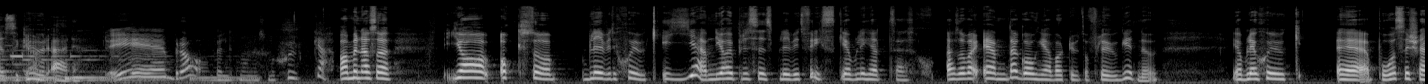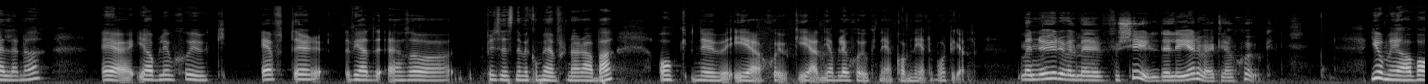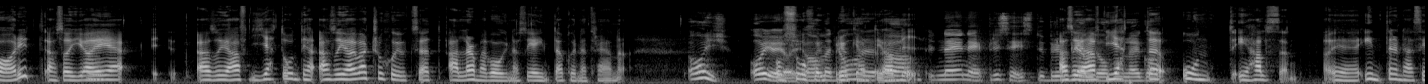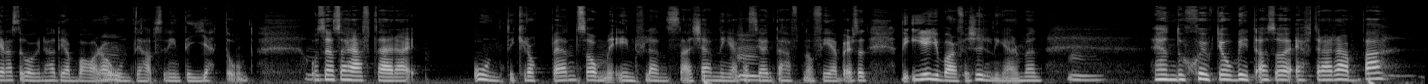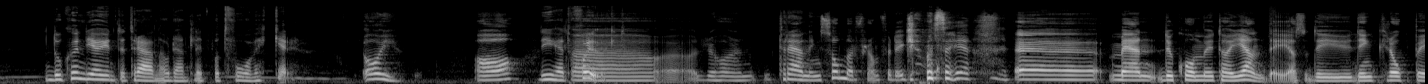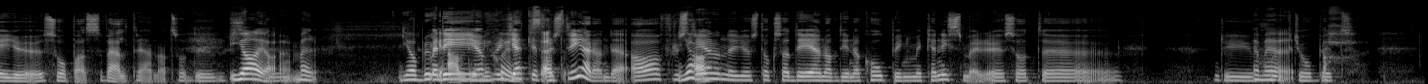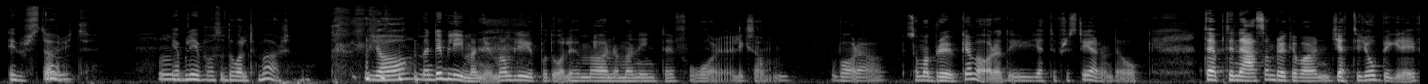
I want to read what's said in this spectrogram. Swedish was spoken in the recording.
Jessica! Hur är det? Det är bra. Väldigt många som är sjuka. Ja men alltså, jag har också blivit sjuk igen. Jag har precis blivit frisk. Jag blir helt Alltså varenda gång jag har varit ute och flugit nu. Jag blev sjuk eh, på Seychellerna. Eh, jag blev sjuk efter vi hade, alltså, precis när vi kom hem från Araba och nu är jag sjuk igen. Jag blev sjuk när jag kom ner till Portugal. Men nu är du väl mer förkyld eller är du verkligen sjuk? Jo, men jag har varit, alltså jag mm. är, alltså jag har haft jätteont i, alltså jag har varit så sjuk så att alla de här gångerna så jag inte har kunnat träna. Oj, oj, oj. Och så sjuk ja, brukar inte jag ja, bli. Nej, nej, precis. Du brukar alltså jag har haft jätteont i halsen. Eh, inte den här senaste gången hade jag bara mm. ont i halsen, inte jätteont. Mm. Och sen så har jag haft här ont i kroppen som influensakänningar mm. fast jag inte haft någon feber. Så det är ju bara förkylningar men mm. ändå sjukt jobbigt. Alltså efter Arabba då kunde jag ju inte träna ordentligt på två veckor. Oj. Ja. Det är ju helt sjukt. Uh, du har en träningssommar framför dig kan man säga. Uh, men du kommer ju ta igen dig. Alltså, det är ju, din kropp är ju så pass vältränad så du... Ja, ja. Men jag brukar Men det är ju jättefrustrerande. Att... Ja, frustrerande ja. just också att det är en av dina copingmekanismer. Eh, så att uh, det är ju ja, men, sjukt jobbigt. Oh, urstörigt. Mm. Jag blir på så dåligt humör. Ja, men det blir man ju. Man blir ju på dåligt humör när man inte får liksom vara som man brukar vara. Det är ju jättefrustrerande och täpp till näsan brukar vara en jättejobbig grej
